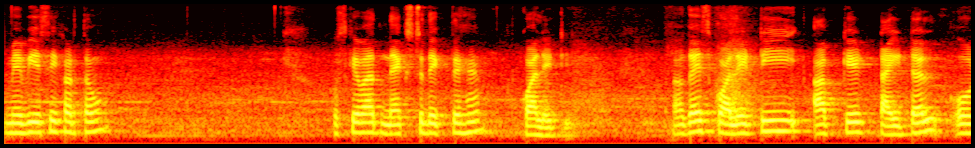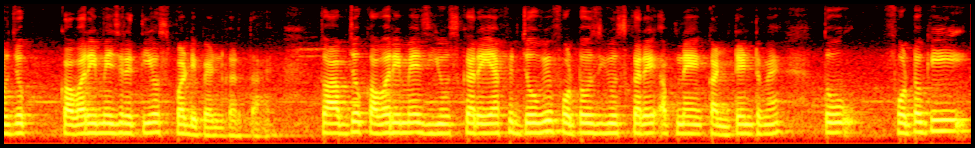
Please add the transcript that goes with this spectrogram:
मैं भी ऐसे ही करता हूँ। उसके बाद नेक्स्ट देखते हैं क्वालिटी अगर क्वालिटी आपके टाइटल और जो कवर इमेज रहती है उस पर डिपेंड करता है. तो आप जो कवर इमेज यूज़ करें या फिर जो भी फ़ोटोज़ यूज़ करें अपने कंटेंट में तो फ़ोटो की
